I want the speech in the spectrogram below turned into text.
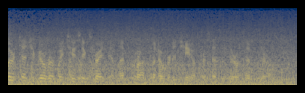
Clear touch and go, runway 26 right, and left crosswind over to Chino for Cessna 070.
